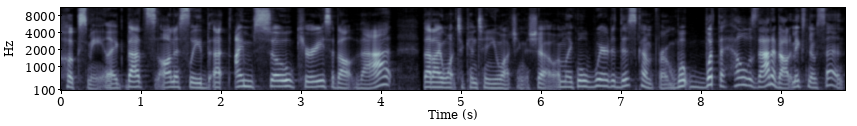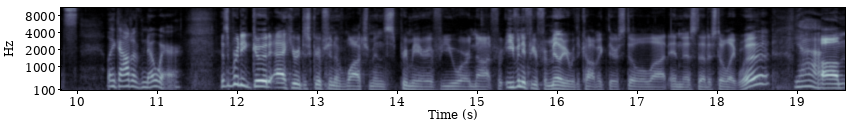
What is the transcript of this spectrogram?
hooks me. Like that's honestly that I'm so curious about that that I want to continue watching the show. I'm like, well, where did this come from? What what the hell was that about? It makes no sense. Like out of nowhere. It's a pretty good, accurate description of Watchmen's premiere. If you are not, even if you're familiar with the comic, there's still a lot in this that is still like, what? Yeah. Um,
